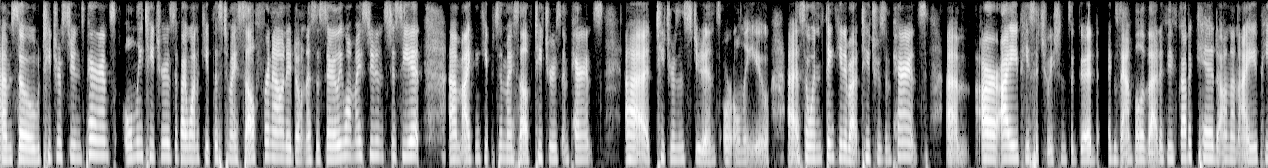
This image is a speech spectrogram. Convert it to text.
Um, so teachers, students, parents, only teachers. If I want to keep this to myself for now and I don't necessarily want my students to see it, um, I can keep it to myself, teachers and parents, uh, teachers and students, or only you. Uh, so when thinking about teachers and parents, um, our IEP situation is a good example of that. If you've got a kid on an IEP,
